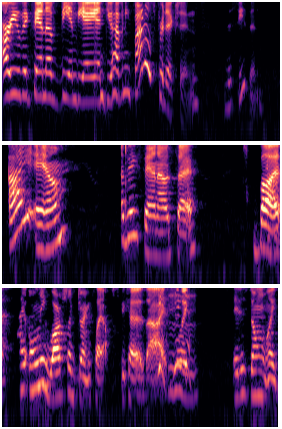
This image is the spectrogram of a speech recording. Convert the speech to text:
Are you a big fan of the NBA? And do you have any finals predictions this season? I am a big fan, I would say, but I only watch like during playoffs because I feel like hmm. they just don't like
